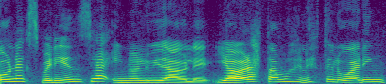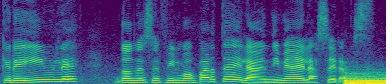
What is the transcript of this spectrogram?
Fue una experiencia inolvidable y ahora estamos en este lugar increíble donde se filmó parte de la Vendimia de las Heras.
